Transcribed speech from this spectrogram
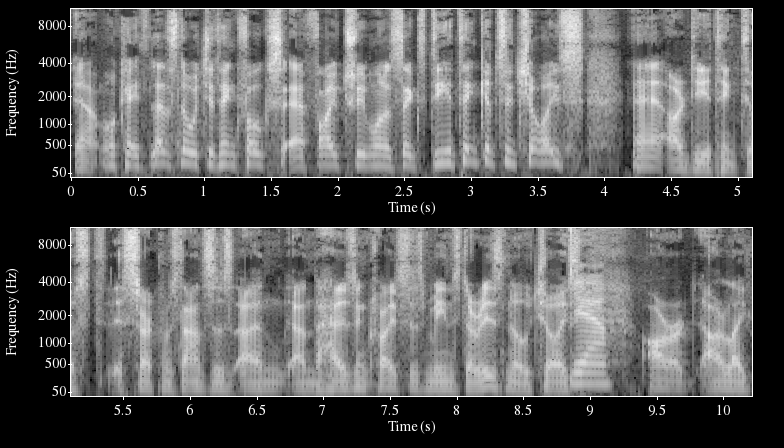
Yeah, okay. Let us know what you think, folks. Uh, five three one six. Do you think it's a choice, uh, or do you think just circumstances and, and the housing crisis means there is no choice? Yeah. Or, or like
